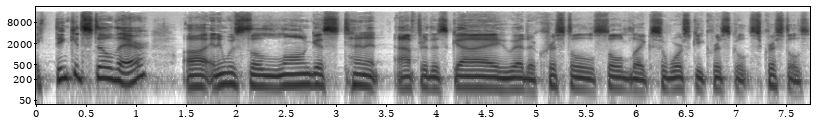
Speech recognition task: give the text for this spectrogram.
I think it's still there, uh, and it was the longest tenant after this guy who had a crystal sold like Swarovski crystals. Crystals.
